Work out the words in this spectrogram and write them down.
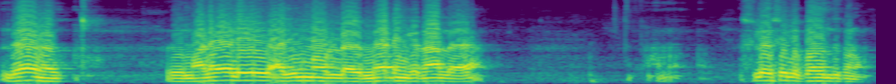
இந்த இது மலையாளிகள் அதிகமாக உள்ள மேடைங்கிறனால சில விஷயங்களை பகிர்ந்துக்கணும்.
